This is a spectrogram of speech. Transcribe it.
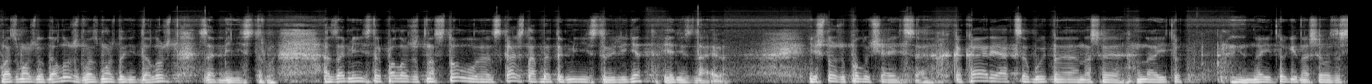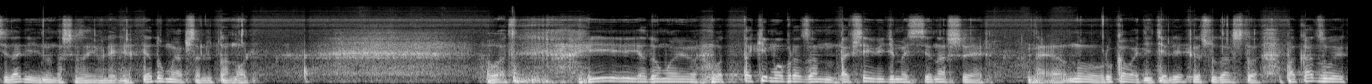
Возможно, доложит, возможно, не доложит замминистру. А замминистр положит на стол, скажет об этом министру или нет, я не знаю. И что же получается? Какая реакция будет на, наше, на, итог, на итоги нашего заседания и на наше заявление? Я думаю, абсолютно ноль. Вот. И я думаю, вот таким образом, по всей видимости, наши ну, руководители государства показывают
